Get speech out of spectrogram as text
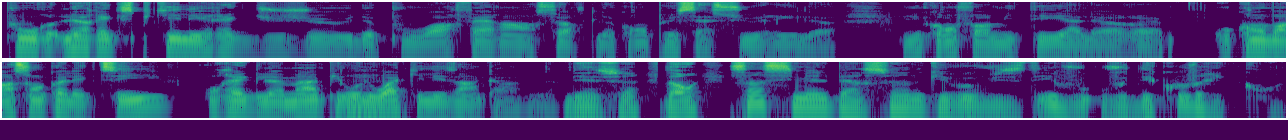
pour leur expliquer les règles du jeu, de pouvoir faire en sorte qu'on peut s'assurer une conformité à leur, euh, aux conventions collectives, aux règlements puis aux lois qui les encadrent. là. Bien sûr. Donc, 106 000 personnes que vous visitez, vous, vous découvrez quoi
